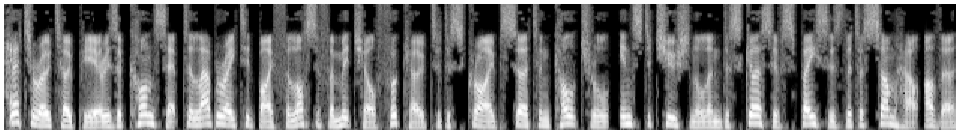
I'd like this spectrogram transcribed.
Heterotopia is a concept elaborated by philosopher Michel Foucault to describe certain cultural, institutional and discursive spaces that are somehow other,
